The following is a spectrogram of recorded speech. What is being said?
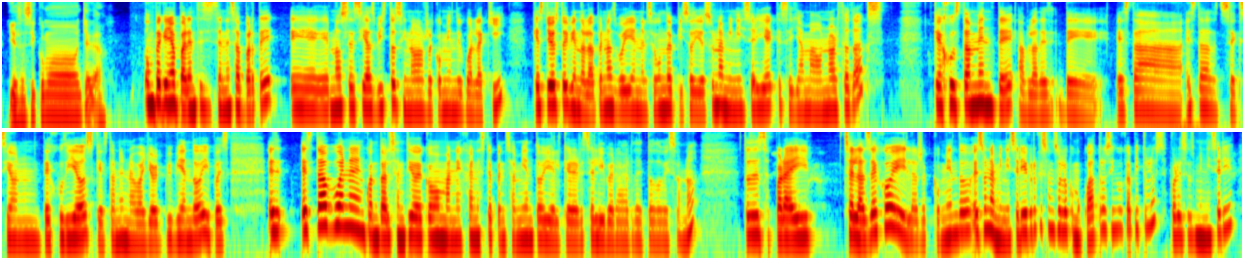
Y es así como llega, un pequeño paréntesis en esa parte. Eh, no sé si has visto, si no, recomiendo igual aquí. Que yo estoy viéndola, apenas voy en el segundo episodio. Es una miniserie que se llama Unorthodox, que justamente habla de, de esta, esta sección de judíos que están en Nueva York viviendo y pues está buena en cuanto al sentido de cómo manejan este pensamiento y el quererse liberar de todo eso, ¿no? Entonces, por ahí se las dejo y las recomiendo. Es una miniserie, creo que son solo como cuatro o cinco capítulos, por eso es miniserie.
